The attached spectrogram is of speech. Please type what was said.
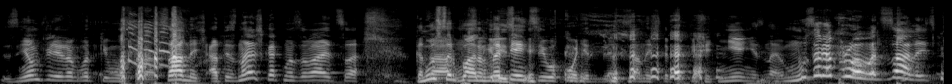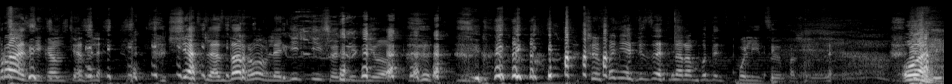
с днем переработки мусора. Саныч, а ты знаешь, как называется, когда Мусор мусор, на пенсию уходит, блядь? Саныч такой пишет, не, не знаю. Мусоропровод, Саныч, с праздником тебя, блядь. Счастья, здоровья, детишек, дебилов. Чтобы они обязательно работать в полицию пошли, блядь. Ой,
